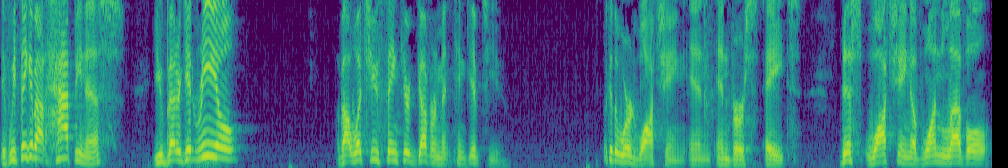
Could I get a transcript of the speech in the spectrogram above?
If we think about happiness, you better get real about what you think your government can give to you. Look at the word watching in, in verse 8. This watching of one level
